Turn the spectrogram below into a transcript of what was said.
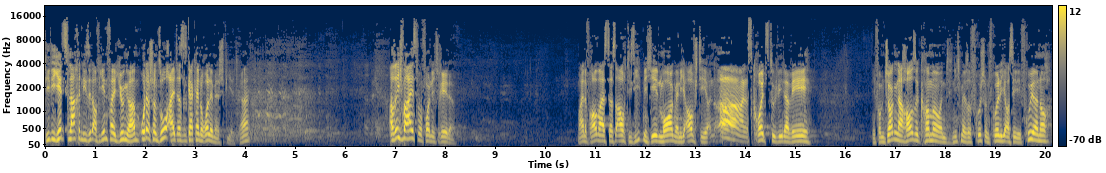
Die, die jetzt lachen, die sind auf jeden Fall jünger oder schon so alt, dass es gar keine Rolle mehr spielt. Ja? Also ich weiß, wovon ich rede. Meine Frau weiß das auch, die sieht mich jeden Morgen, wenn ich aufstehe und oh, das Kreuz tut wieder weh. Wenn ich vom Joggen nach Hause komme und nicht mehr so frisch und fröhlich aussehe wie früher noch.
